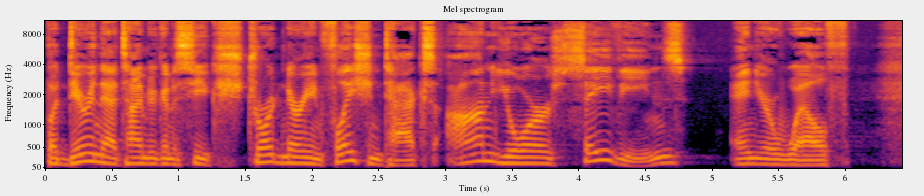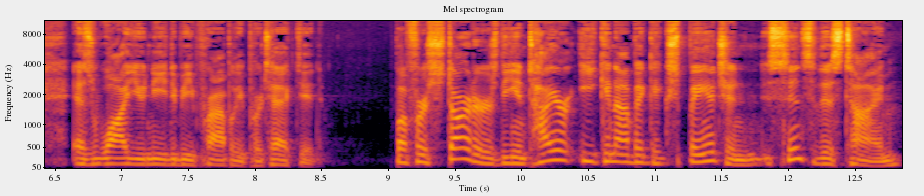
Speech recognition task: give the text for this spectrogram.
But during that time, you're going to see extraordinary inflation tax on your savings and your wealth as why you need to be properly protected. But for starters, the entire economic expansion since this time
